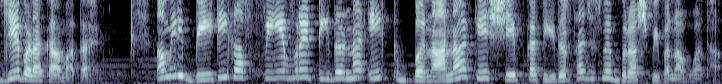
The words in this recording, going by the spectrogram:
ये बड़ा काम आता है। ना मेरी बेटी का फेवरेट टीदर ना एक बनाना के शेप का टीदर था, जिसमें ब्रश भी बना हुआ था।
